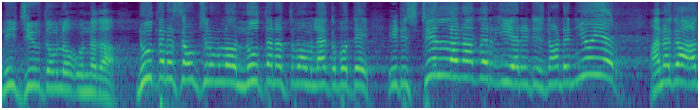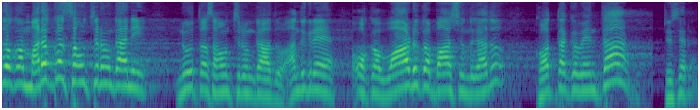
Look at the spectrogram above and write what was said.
నీ జీవితంలో ఉన్నదా? నూతన సంవత్సరంలో నూతనత్వం లేకపోతే it is still another year it is not a new year అనగా అదొక మరొక సంవత్సరం కానీ నూతన సంవత్సరం కాదు. అందుకనే ఒక వాడుక భాష ఉంది కాదు కొత్తకు వింత. చూసారా?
